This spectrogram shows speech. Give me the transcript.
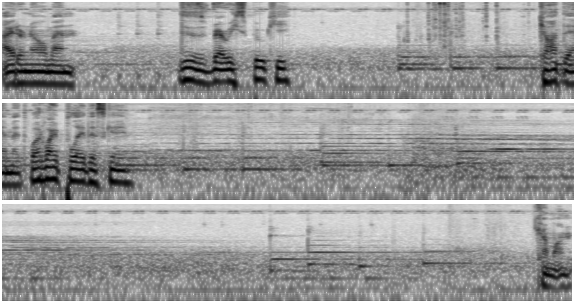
I don't know, man. This is very spooky. God damn it, why do I play this game? Come on.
